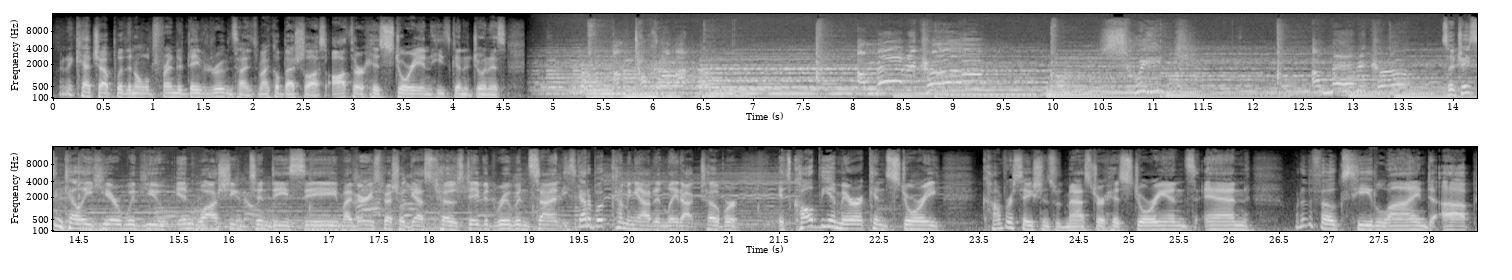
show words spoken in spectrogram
we're going to catch up with an old friend of David Rubenstein's, Michael Beschloss, author, historian. He's going to join us. So, Jason Kelly here with you in Washington, D.C. My very special guest host, David Rubenstein. He's got a book coming out in late October. It's called The American Story Conversations with Master Historians. And one of the folks he lined up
